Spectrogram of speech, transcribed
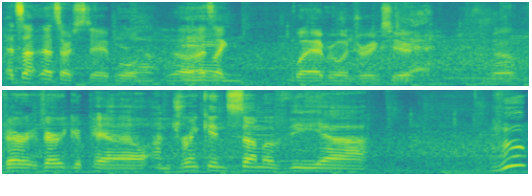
That's our, that's our staple. Yeah. Uh, that's like what everyone drinks here. Yeah. Very, very good pale ale. I'm drinking some of the, uh, whoop,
